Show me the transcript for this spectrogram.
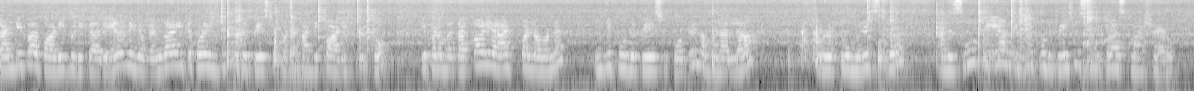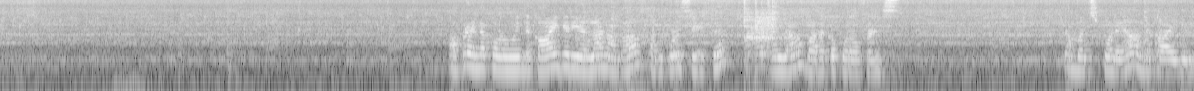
கண்டிப்பாக இப்போ அடி பிடிக்காது. ஏன்னா நீங்கள் வெங்காயத்தை கூட இஞ்சி பூண்டு பேஸ்ட்டு போட்டால் கண்டிப்பாக அடி பிடிக்கும். இப்போ நம்ம தக்காளி ஆட் பண்ண உடனே இஞ்சி பூண்டு பேஸ்ட் போட்டு நம்ம நல்லா ஒரு டூ மினிட்ஸ்க்கு அந்த சூட்லேயே அந்த இஞ்சி பூண்டு பேஸ்ட்டு சூப்பராக ஸ்மாஷ் ஆகிடும் அப்புறம் என்ன பண்ணுவோம்? இந்த காய்கறி எல்லாம் நம்ம அது கூட சேர்த்து நல்லா வதக்க போகிறோம் ஃப்ரெண்ட்ஸ் நம்ம வச்சுக்கோ இல்லையா அந்த காய்கறி.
